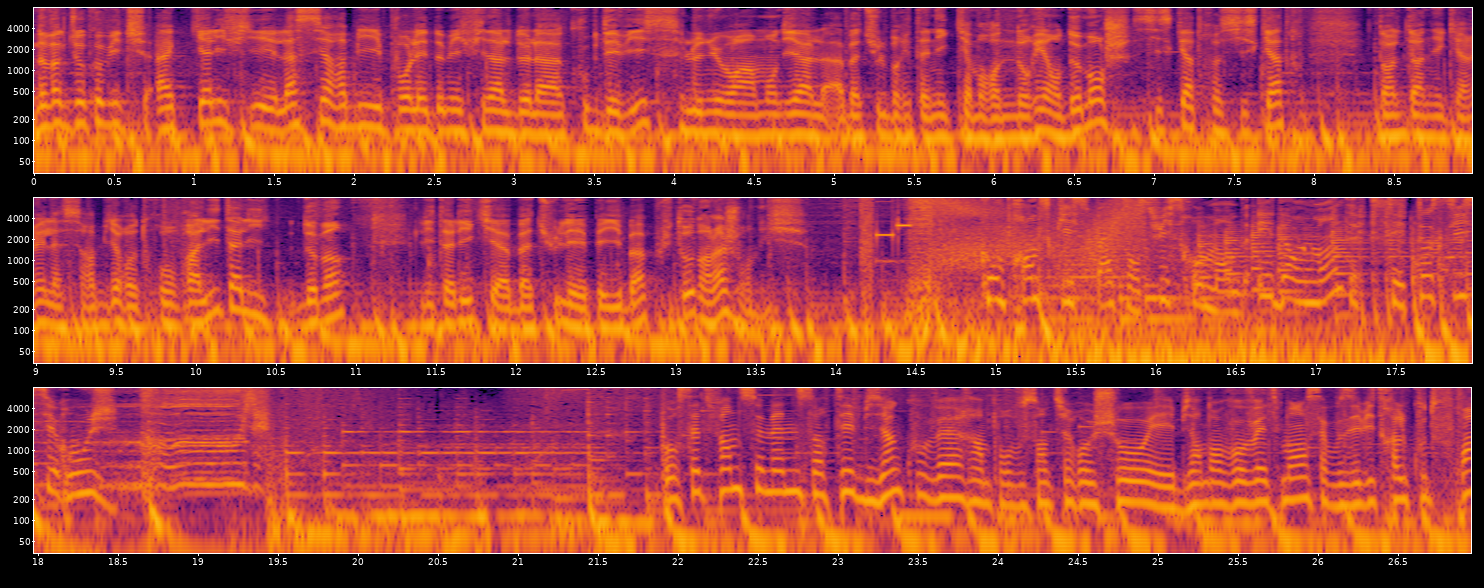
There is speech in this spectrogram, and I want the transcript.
Novak Djokovic a qualifié la Serbie pour les demi-finales de la Coupe Davis. Le numéro 1 mondial a battu le Britannique Cameron Norrie en deux manches, 6-4, 6-4. Dans le dernier carré, la Serbie retrouvera l'Italie demain. L'Italie qui a battu les Pays-Bas plus tôt dans la journée. Comprendre ce qui se passe en Suisse romande et dans le monde, c'est aussi sur Rouge. Rouge pour cette fin de semaine, sortez bien couvert hein, pour vous sentir au chaud et bien dans vos vêtements. Ça vous évitera le coup de froid.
